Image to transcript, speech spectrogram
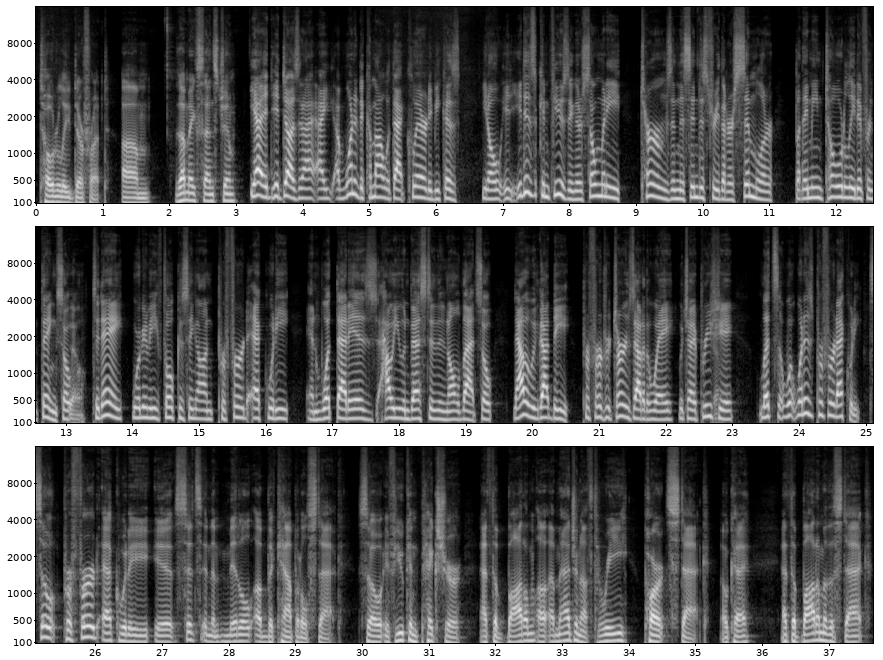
totally different. Um, does that make sense, Jim? Yeah, it, it does. And I, I, wanted to come out with that clarity because, you know, it, it is confusing. There's so many terms in this industry that are similar, but they mean totally different things. So yeah. today we're going to be focusing on preferred equity and what that is, how you invest in it, and all that. So now that we've got the preferred returns out of the way, which I appreciate, yeah. Let's what, what is preferred equity? So preferred equity it sits in the middle of the capital stack. So if you can picture at the bottom, uh, imagine a three part stack, okay? At the bottom of the stack,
